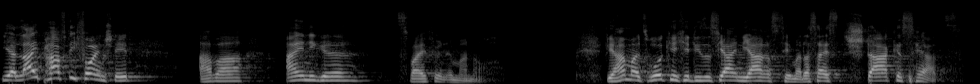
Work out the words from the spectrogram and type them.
wie er leibhaftig vor ihnen steht. Aber einige zweifeln immer noch. Wir haben als Ruhrkirche dieses Jahr ein Jahresthema, das heißt starkes Herz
